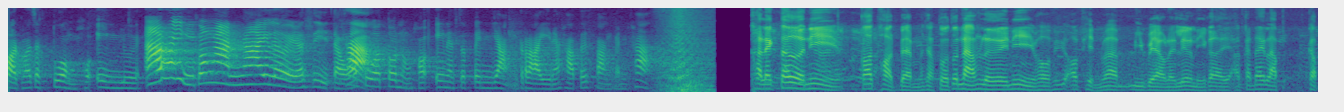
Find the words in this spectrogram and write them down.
อดมาจากตัวของเขาเองเลยอ้าวถ้าอย่างนี้ก็งานง่ายเลยละสิ แต่ว่าตัวตนของเขาเองน่ะจะเป็นอย่างไรนะคะ ไปฟังกันค่ะ คาแรคเตอร์นี่ก็ถอดแบบมาจากตัวต้นน้ำเลยนี่พอพี่ออฟเห็นว่ามีแววในเรื่องนี้ก็เลยก็ได้รับกับ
